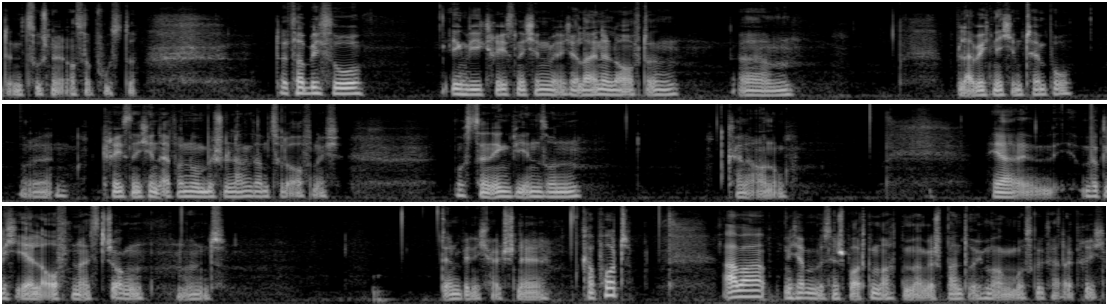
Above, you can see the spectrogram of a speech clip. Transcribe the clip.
dann zu schnell aus der Puste. Das habe ich so irgendwie kriege es nicht hin, wenn ich alleine laufe, dann ähm, bleibe ich nicht im Tempo. Oder kriege es nicht hin, einfach nur ein bisschen langsam zu laufen. Ich muss dann irgendwie in so ein, keine Ahnung, ja, wirklich eher laufen als joggen. Und dann bin ich halt schnell kaputt. Aber ich habe ein bisschen Sport gemacht, bin mal gespannt, ob ich morgen Muskelkater kriege.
